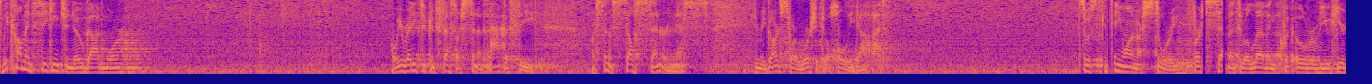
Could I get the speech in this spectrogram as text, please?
Do we come in seeking to know God more? Are we ready to confess our sin of apathy, our sin of self centeredness in regards to our worship to a holy God? So let's continue on our story. Verse 7 through 11, quick overview here.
